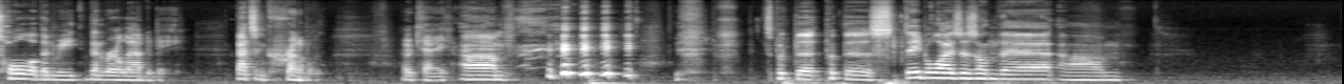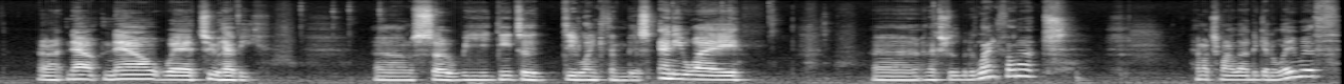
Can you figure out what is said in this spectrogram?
taller than we than we're allowed to be. That's incredible. Okay. Um, let's put the put the stabilizers on there. Um, all right, now now we're too heavy. Um, so we need to de-lengthen this anyway. Uh, an extra little bit of length on it. How much am I allowed to get away with?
